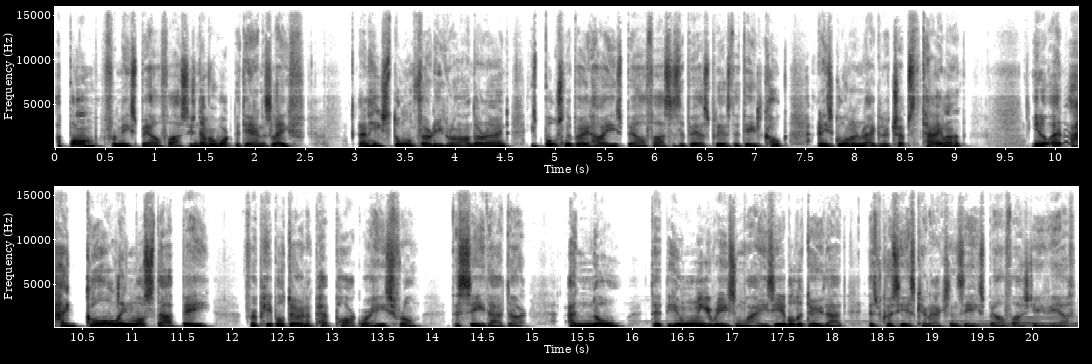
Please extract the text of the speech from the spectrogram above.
a bum from East Belfast who's never worked a day in his life, and he's throwing thirty grand around. He's boasting about how East Belfast is the best place to deal coke, and he's going on regular trips to Thailand. You know, how galling must that be for people down in Pitt Park where he's from to see that there and know that the only reason why he's able to do that is because he has connections to East Belfast UVF.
